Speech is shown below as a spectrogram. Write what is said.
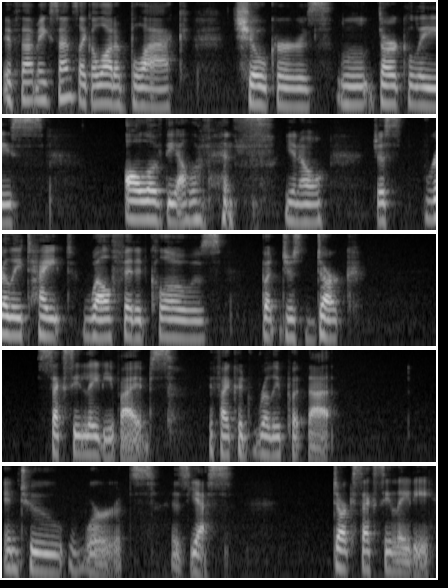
if that makes sense. Like a lot of black, chokers, dark lace, all of the elements, you know, just really tight, well fitted clothes, but just dark, sexy lady vibes. If I could really put that into words, is yes, dark, sexy lady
